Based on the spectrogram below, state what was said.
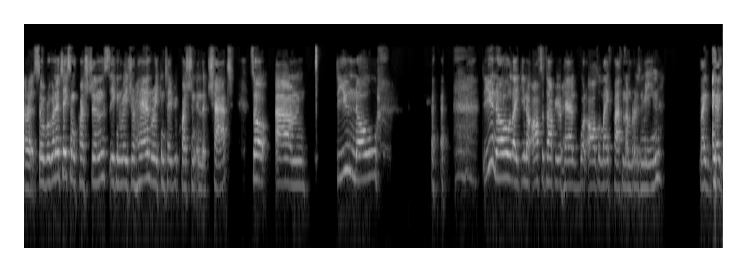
All right, so we're going to take some questions. You can raise your hand or you can type your question in the chat. So, um, do you know, do you know, like, you know, off the top of your head, what all the life path numbers mean? Like, like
